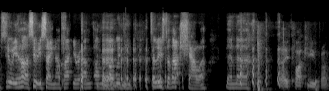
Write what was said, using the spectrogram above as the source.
see what you I see what you're saying now, Pat. You're I'm, I'm, I'm with you. To lose to that shower, then uh, Hey, fuck you, bro.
